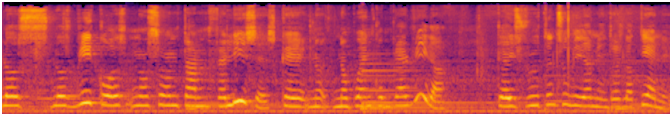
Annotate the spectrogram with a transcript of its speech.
los, los ricos no son tan felices, que no, no pueden comprar vida, que disfruten su vida mientras la tienen.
